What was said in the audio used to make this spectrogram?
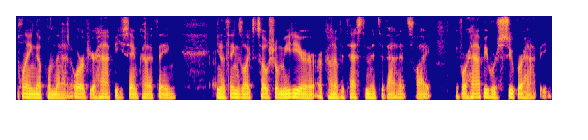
playing up on that. Or if you're happy, same kind of thing. You know, things like social media are, are kind of a testament to that. It's like if we're happy, we're super happy.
